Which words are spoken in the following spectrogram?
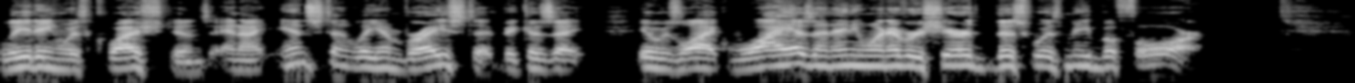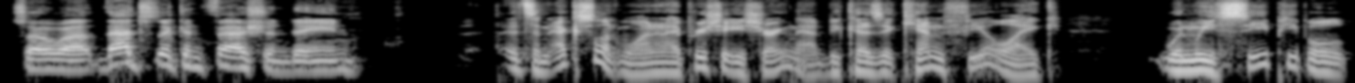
leading with questions. And I instantly embraced it because I, it was like, why hasn't anyone ever shared this with me before? So uh, that's the confession, Dean it's an excellent one, and I appreciate you sharing that because it can feel like when we see people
